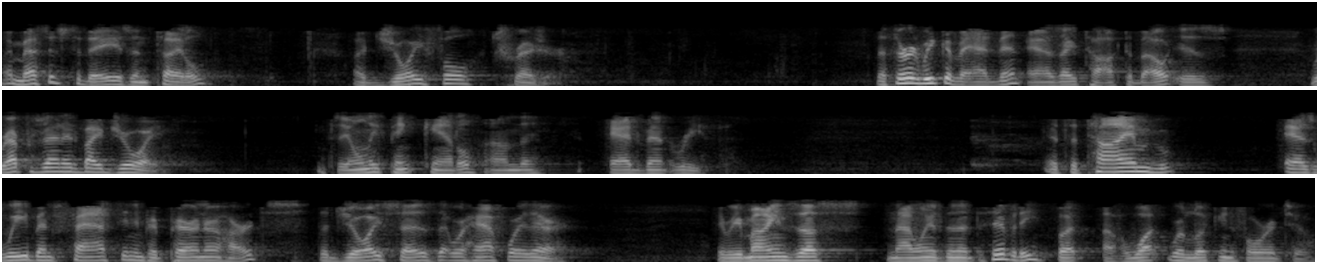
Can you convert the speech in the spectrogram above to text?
My message today is entitled A Joyful Treasure. The third week of Advent, as I talked about, is represented by joy. It's the only pink candle on the Advent wreath. It's a time as we've been fasting and preparing our hearts. The joy says that we're halfway there. It reminds us not only of the Nativity, but of what we're looking forward to.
